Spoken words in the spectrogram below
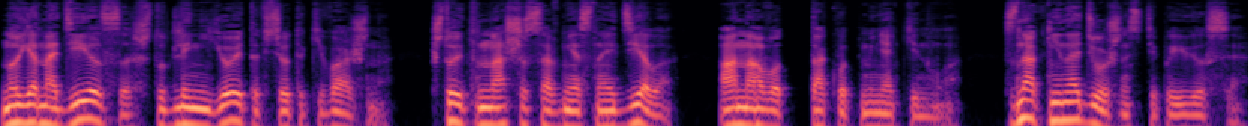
Но я надеялся, что для нее это все-таки важно, что это наше совместное дело, она вот так вот меня кинула. Знак ненадежности появился.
